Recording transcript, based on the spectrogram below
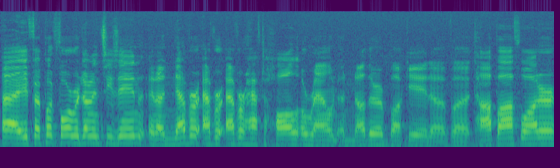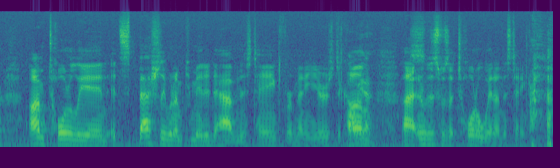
uh, if I put four redundancies in and I never ever ever have to haul around another bucket of uh, top off water, I'm totally in. Especially when I'm committed to having this tank for many years to come. yeah. uh, and this was a total win on this tank.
